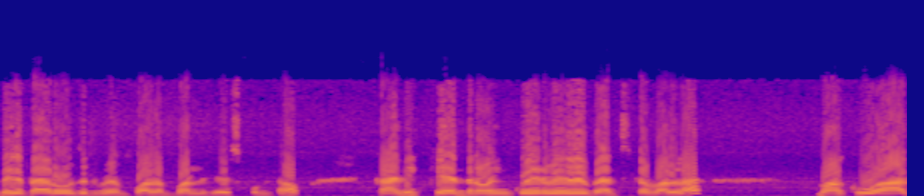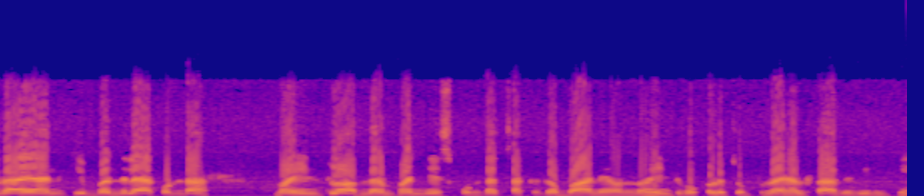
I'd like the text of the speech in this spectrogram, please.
మిగతా రోజులు మేము పొలం పనులు చేసుకుంటాం. కానీ కేంద్రం ఇంకో ఇరవై వేలు పెంచడం వల్ల మాకు ఆదాయానికి ఇబ్బంది లేకుండా మా ఇంట్లో అందరం పని చేసుకుంటా చక్కగా బాగానే ఉన్నాం. ఇంటికి ఒకళ్ళ చొప్పున వెళ్తారు దీనికి.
